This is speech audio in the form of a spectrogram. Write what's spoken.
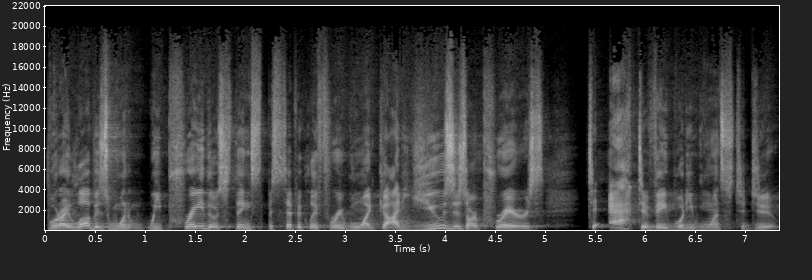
But what I love is when we pray those things specifically for He want, God uses our prayers to activate what He wants to do.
